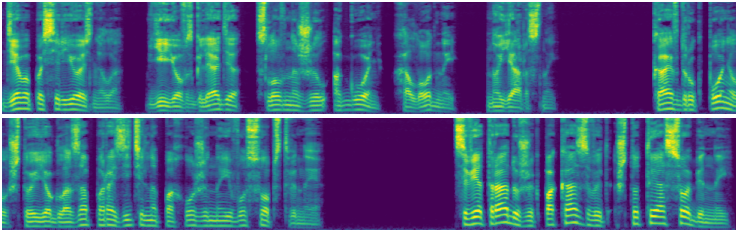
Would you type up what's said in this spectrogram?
Дева посерьезнела. В ее взгляде словно жил огонь, холодный, но яростный. Кай вдруг понял, что ее глаза поразительно похожи на его собственные. «Цвет радужек показывает, что ты особенный,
